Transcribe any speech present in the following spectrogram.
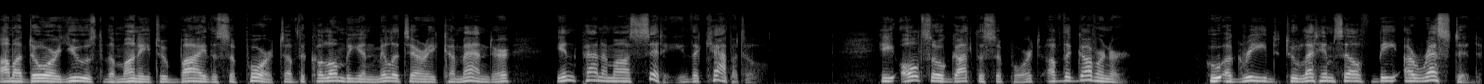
Amador used the money to buy the support of the Colombian military commander in Panama City, the capital. He also got the support of the governor, who agreed to let himself be arrested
